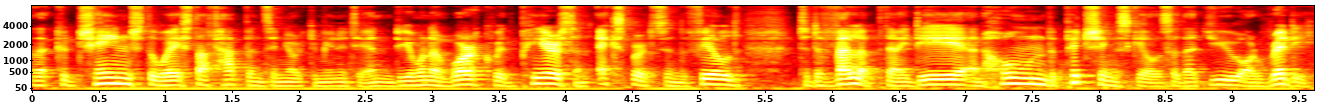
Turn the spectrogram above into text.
that could change the way stuff happens in your community? And do you want to work with peers and experts in the field to develop the idea and hone the pitching skills so that you are ready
